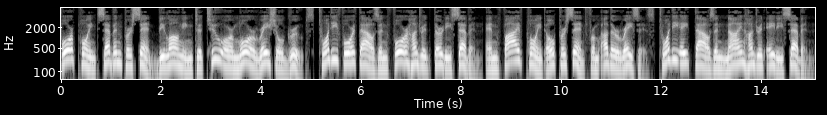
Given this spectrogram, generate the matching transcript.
4.7% belonging to two or more racial groups 24,437 and 5.0% from other races 28,987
